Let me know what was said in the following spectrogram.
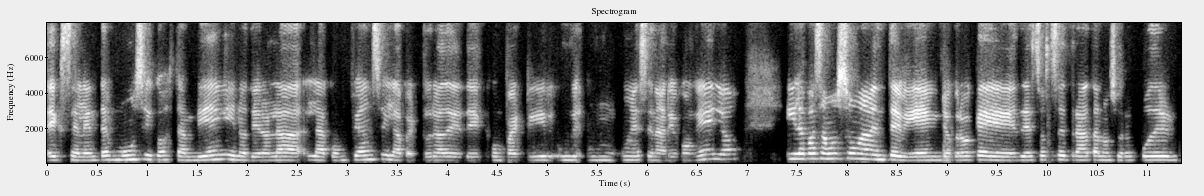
excelentes músicos también y nos dieron la, la confianza y la apertura de, de compartir un, un- un escenario con ellos y la pasamos sumamente bien. Yo creo que de eso se trata, nosotros poder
